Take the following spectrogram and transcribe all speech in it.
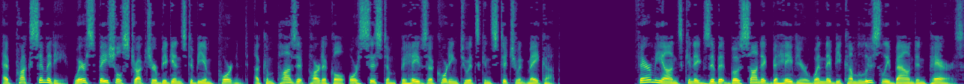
At proximity, where spatial structure begins to be important, a composite particle or system behaves according to its constituent makeup. Fermions can exhibit bosonic behavior when they become loosely bound in pairs.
